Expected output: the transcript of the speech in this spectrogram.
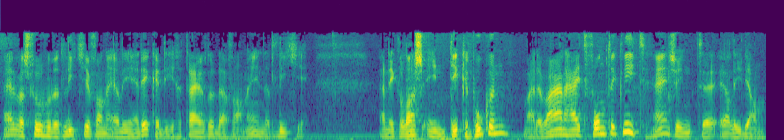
Was vroeger het liedje van Ellie en Rikke, die getuigde daarvan, in dat liedje. En ik las in dikke boeken, maar de waarheid vond ik niet, hè, zingt eh, Ellie dan.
